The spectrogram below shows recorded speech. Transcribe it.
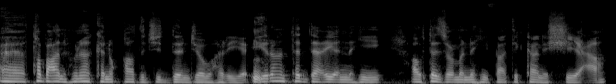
آه، طبعا هناك نقاط جدا جوهرية. إيران تدعي أنه أو تزعم أنه فاتيكان الشيعة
